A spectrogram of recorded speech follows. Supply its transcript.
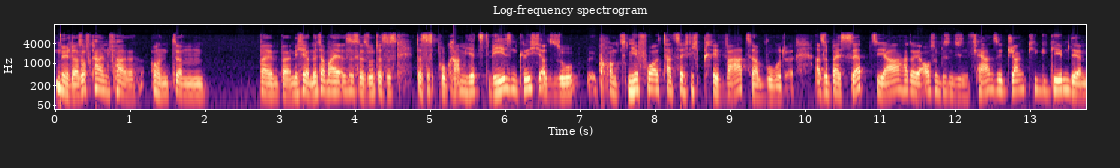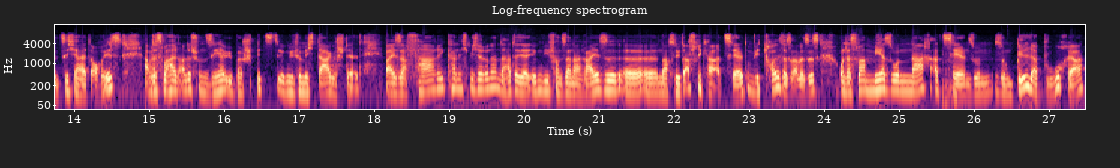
Nö, das auf keinen Fall. Und ähm, bei, bei Michael Mittermeier ist es ja so, dass, es, dass das Programm jetzt wesentlich, also so kommt es mir vor, tatsächlich privater wurde. Also bei Sept, ja, hat er ja auch so ein bisschen diesen Fernsehjunkie gegeben, der mit Sicherheit auch ist, aber das war halt alles schon sehr überspitzt irgendwie für mich dargestellt. Bei Safari kann ich mich erinnern, da hat er ja irgendwie von seiner Reise äh, nach Südafrika erzählt und wie toll das alles ist. Und das war mehr so ein Nacherzählen, so ein, so ein Bilderbuch, ja,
